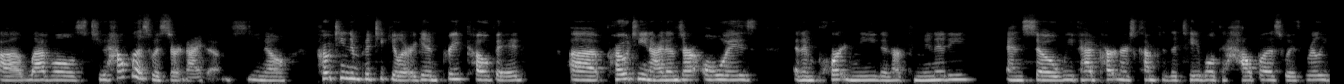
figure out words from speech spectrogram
uh, levels to help us with certain items. You know, protein in particular, again, pre COVID, uh, protein items are always an important need in our community. And so we've had partners come to the table to help us with really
